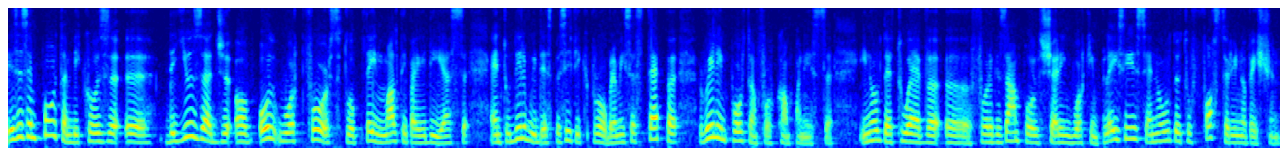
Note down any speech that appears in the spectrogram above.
This is important because uh, the usage of all workforce to obtain multiple ideas and to deal with a specific problem is a step uh, really important for companies in order to have, uh, for example, sharing working places in order to foster innovation.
